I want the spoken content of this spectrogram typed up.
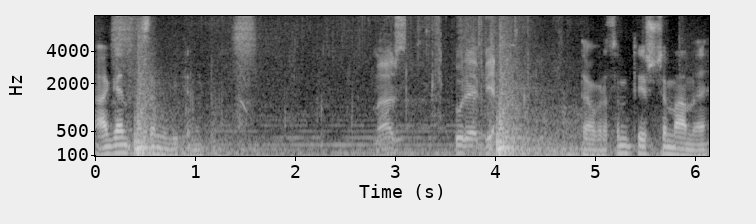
Agent niesamowity. Masz skórę bia... Dobra, co my tu jeszcze mamy?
